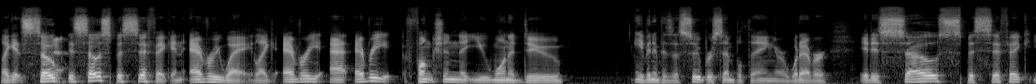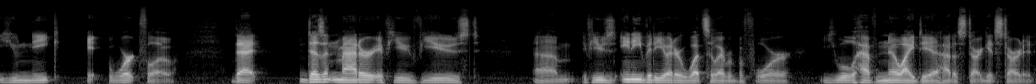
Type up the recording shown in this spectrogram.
like it's so yeah. it's so specific in every way. Like every at every function that you want to do, even if it's a super simple thing or whatever, it is so specific, unique workflow that doesn't matter if you've used um, if you used any video editor whatsoever before you will have no idea how to start get started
